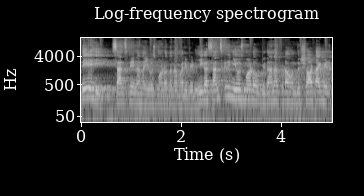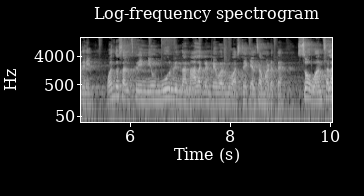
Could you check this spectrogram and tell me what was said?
ಡೈಲಿ ಸನ್ಸ್ಕ್ರೀನನ್ನು ಯೂಸ್ ಮಾಡೋದನ್ನು ಮರಿಬೇಡಿ. ಈಗ ಸನ್ಸ್ಕ್ರೀನ್ ಯೂಸ್ ಮಾಡೋ ವಿಧಾನ ಕೂಡ ಒಂದು ಶಾರ್ಟಾಗಿ ಹೇಳ್ತೀನಿ. ಒಂದು ಸನ್ಸ್ಕ್ರೀನ್ ನೀವು ಮೂರರಿಂದ ನಾಲ್ಕು ಗಂಟೆವರೆಗೂ ಅಷ್ಟೇ ಕೆಲಸ ಮಾಡುತ್ತೆ. ಸೊ ಒಂದ್ಸಲ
